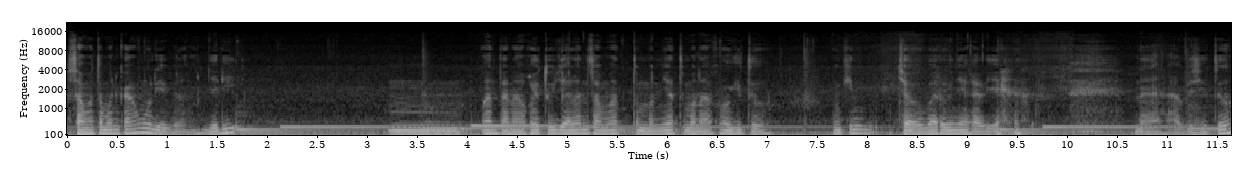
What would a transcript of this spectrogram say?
Sama teman kamu dia bilang. Jadi hmm, mantan aku itu jalan sama temennya teman aku gitu. Mungkin cowok barunya kali ya. Nah habis itu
